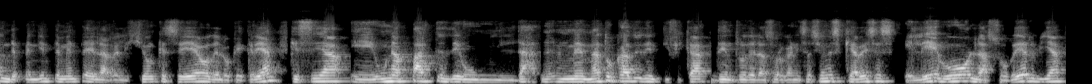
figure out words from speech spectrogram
independientemente de la religión que sea o de lo que crean, que sea eh, una parte de humildad. Me, me, ha tocado identificar dentro de las organizaciones que a veces el ego, la soberbia,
